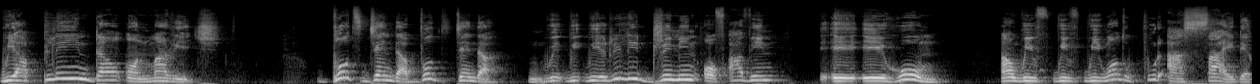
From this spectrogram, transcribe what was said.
We are playing down on marriage. Both gender both gender we, we we are really dreaming of having a, a home and we we we want to put aside the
